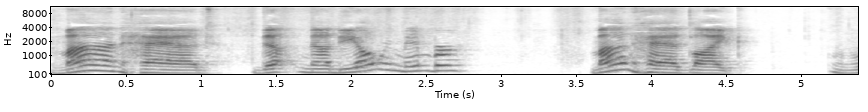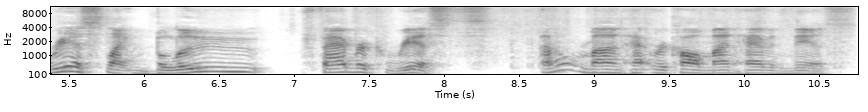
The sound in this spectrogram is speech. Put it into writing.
Mine had, now do y'all remember? Mine had like wrists, like blue fabric wrists. I don't mind recall mine having this.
